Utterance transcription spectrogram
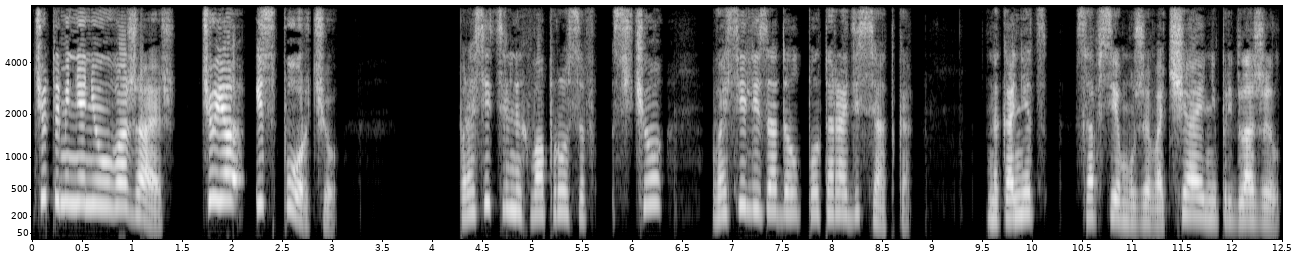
Че ты меня не уважаешь? Че я испорчу? Просительных вопросов с чё Василий задал полтора десятка. Наконец, совсем уже в отчаянии предложил.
